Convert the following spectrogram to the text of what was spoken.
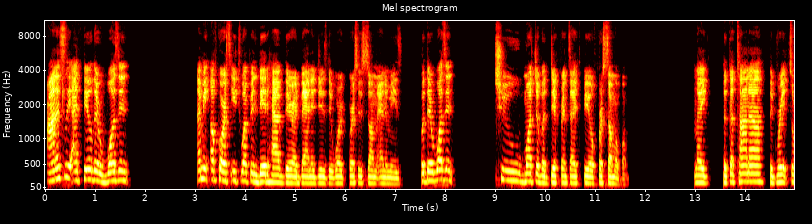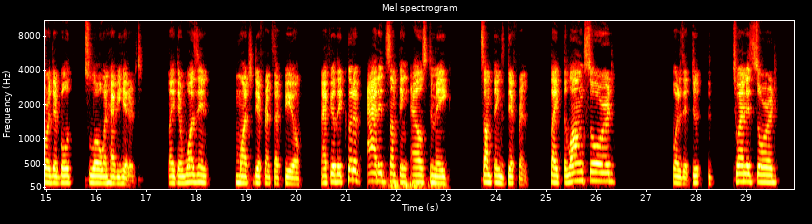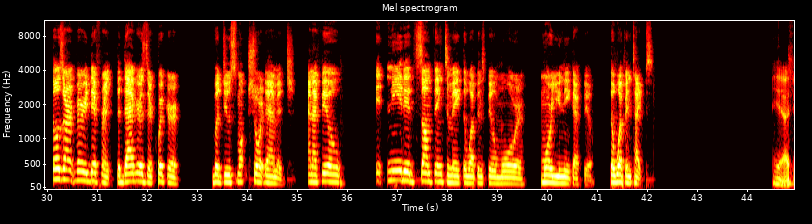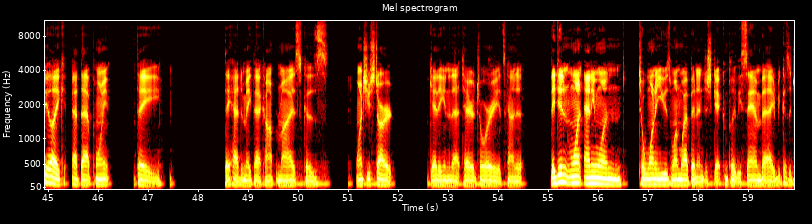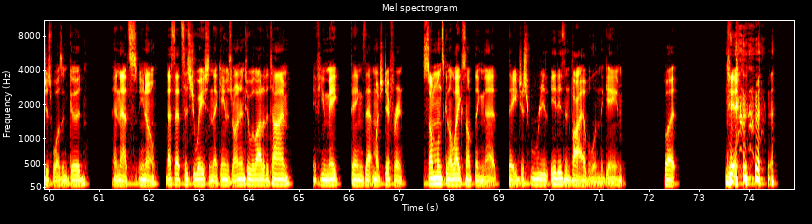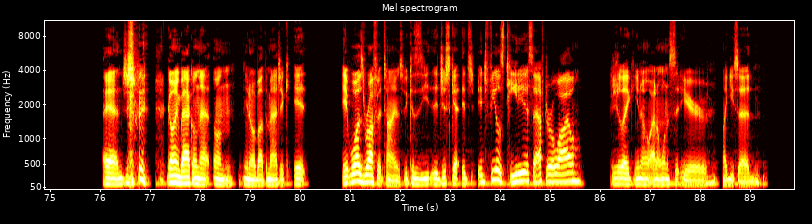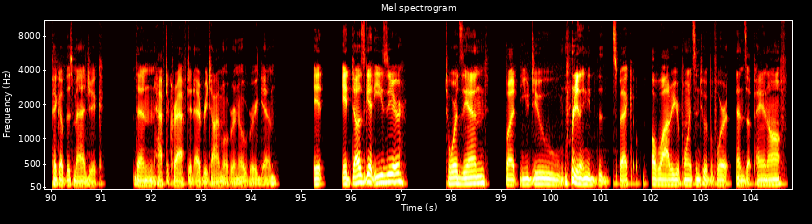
honestly, I feel there wasn't. I mean, of course, each weapon did have their advantages. They worked versus some enemies, but there wasn't too much of a difference. I feel for some of them. Like the katana, the great sword, they're both slow and heavy hitters. Like there wasn't much difference, I feel. And I feel they could have added something else to make some things different. Like the long sword, what is it? The two-handed sword. Those aren't very different. The daggers, they're quicker, but do sm- short damage. And I feel it needed something to make the weapons feel more more unique. I feel the weapon types. Yeah, I feel like at that point they they had to make that compromise because once you start getting into that territory, it's kind of they didn't want anyone to want to use one weapon and just get completely sandbagged because it just wasn't good. and that's you know that's that situation that games run into a lot of the time. If you make things that much different, someone's gonna like something that they just really it isn't viable in the game. But yeah. and going back on that on you know about the magic it it was rough at times because it just get it it feels tedious after a while because you're like you know i don't want to sit here like you said pick up this magic then have to craft it every time over and over again it it does get easier towards the end but you do really need to spec a lot of your points into it before it ends up paying off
